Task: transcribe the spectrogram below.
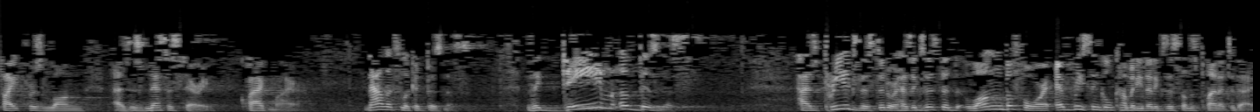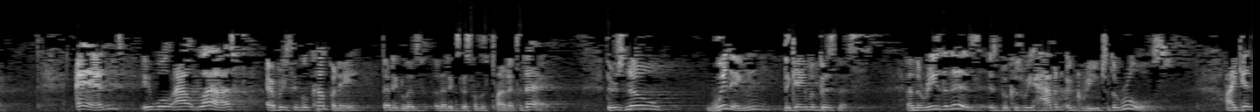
fight for as long as is necessary. Quagmire. Now let's look at business. The game of business has pre-existed or has existed long before every single company that exists on this planet today. And it will outlast every single company that, lives, that exists on this planet today. There's no winning the game of business. And the reason is, is because we haven't agreed to the rules. I get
